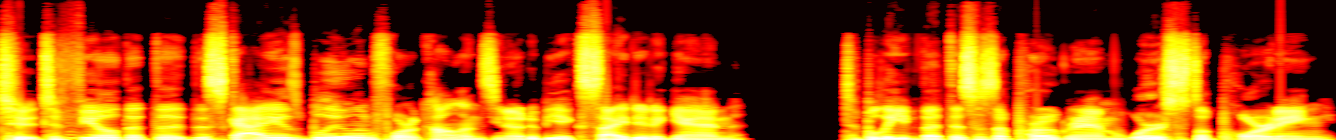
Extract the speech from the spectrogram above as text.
to to feel that the the sky is blue in Fort Collins. You know, to be excited again, to believe that this is a program worth supporting.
